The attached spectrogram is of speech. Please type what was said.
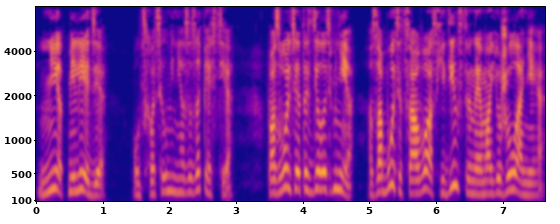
«Нет, миледи!» Он схватил меня за запястье. «Позвольте это сделать мне. Заботиться о вас — единственное мое желание».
